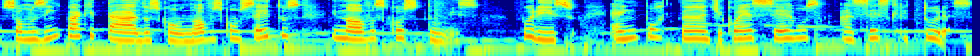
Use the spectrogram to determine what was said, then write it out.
somos impactados com novos conceitos e novos costumes. Por isso, é importante conhecermos as Escrituras.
